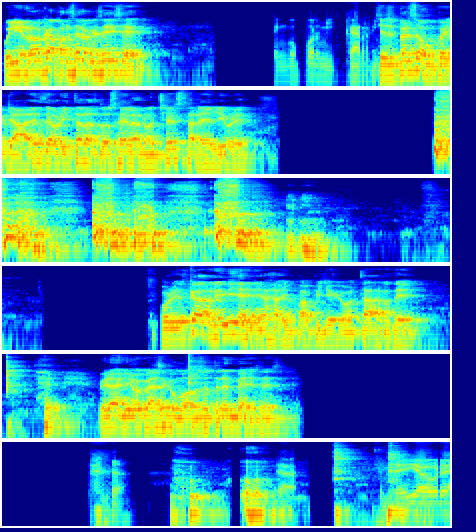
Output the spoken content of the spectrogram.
Willy Roca, parcero, ¿qué se dice? Vengo por mi carry. Jesperson, pues ya desde ahorita a las 12 de la noche estaré libre. Por el carry viene, ay papi, llegó tarde. Hubiera venido hace como dos o tres meses. Ya. Media hora.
